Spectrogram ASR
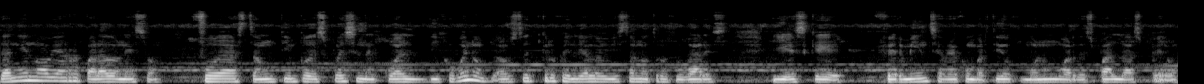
Daniel no había reparado en eso. Fue hasta un tiempo después en el cual dijo, bueno, a usted creo que ya lo he visto en otros lugares. Y es que Fermín se había convertido como en un guardaespaldas, pero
